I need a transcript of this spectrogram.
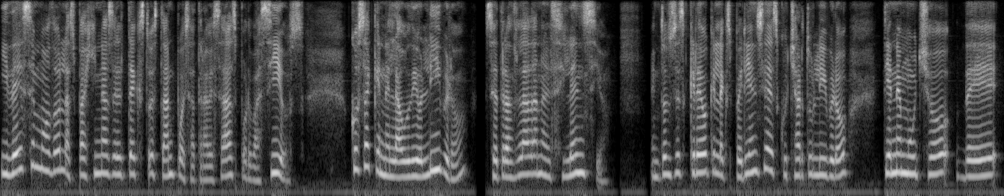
Y de ese modo las páginas del texto están pues atravesadas por vacíos, cosa que en el audiolibro se trasladan al silencio, entonces creo que la experiencia de escuchar tu libro tiene mucho de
